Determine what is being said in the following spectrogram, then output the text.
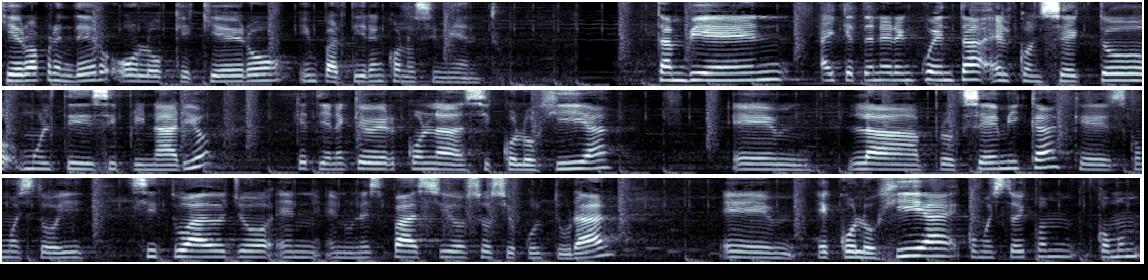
quiero aprender o lo que quiero impartir en conocimiento? También hay que tener en cuenta el concepto multidisciplinario que tiene que ver con la psicología, em, la proxémica, que es como estoy situado yo en, un espacio sociocultural, em, ecología, como estoy con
